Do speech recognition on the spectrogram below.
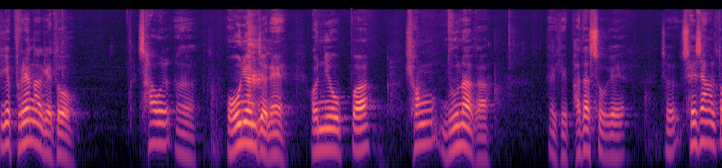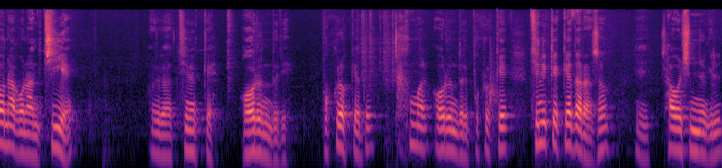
이게 불행하게도 4월 어, 5년 전에 언니 오빠 형 누나가 이렇게 바닷속에 저 세상을 떠나고 난 뒤에 우리가 뒤늦게 어른들이 부끄럽게도 정말 어른들이 부끄럽게 뒤늦게 깨달아서 4월 16일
